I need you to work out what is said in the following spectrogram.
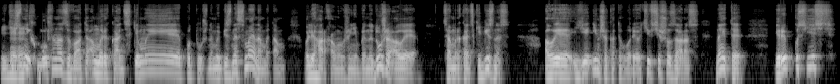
І дійсно їх можна називати американськими потужними бізнесменами, там олігархами вже ніби не дуже, але це американський бізнес. Але є інша категорія. Оті всі, що зараз, знаєте, і рибку з'їсть,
